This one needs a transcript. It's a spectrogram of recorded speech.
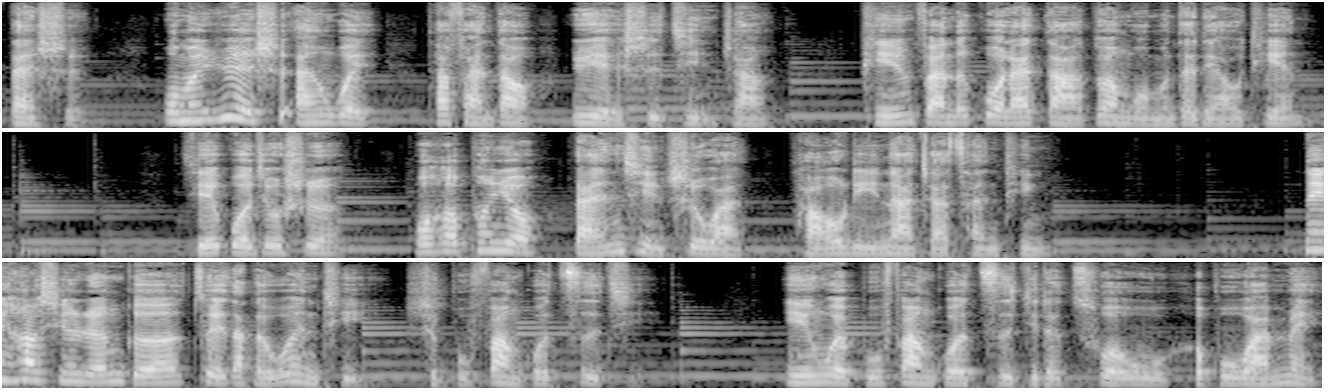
但是我们越是安慰他，反倒越是紧张，频繁地过来打断我们的聊天。结果就是。我和朋友赶紧吃完，逃离那家餐厅。内耗型人格最大的问题是不放过自己，因为不放过自己的错误和不完美，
